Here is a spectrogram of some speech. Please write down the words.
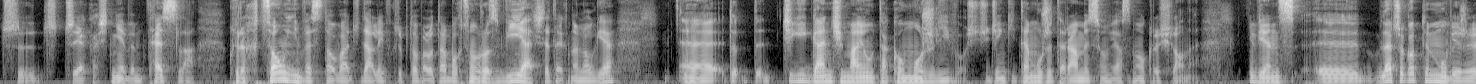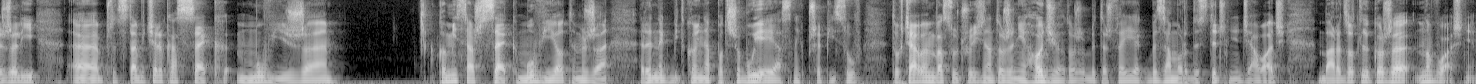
czy, czy, czy, jakaś, nie wiem, Tesla, które chcą inwestować dalej w kryptowalutę albo chcą rozwijać te technologie, e, to, to ci giganci mają taką możliwość, dzięki temu, że te ramy są jasno określone. Więc yy, dlaczego o tym mówię? Że jeżeli e, przedstawicielka SEC mówi, że komisarz SEC mówi o tym, że rynek bitcoina potrzebuje jasnych przepisów, to chciałem Was uczulić na to, że nie chodzi o to, żeby też tutaj jakby zamordystycznie działać bardzo, tylko że no właśnie,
